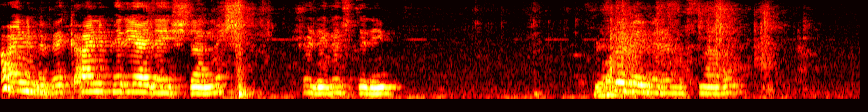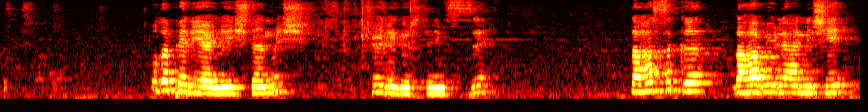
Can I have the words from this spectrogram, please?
Aynı bebek, aynı periya ile işlenmiş. Şöyle göstereyim. Bebeği verir misin abi? Bu da periya ile işlenmiş. Şöyle göstereyim size. Daha sıkı, daha böyle hani şey.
